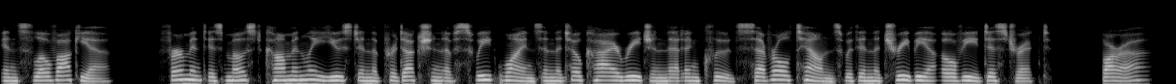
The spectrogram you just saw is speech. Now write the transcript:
in Slovakia, Furmint is most commonly used in the production of sweet wines in the Tokaj region that includes several towns within the Trebia OV district, Bara,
